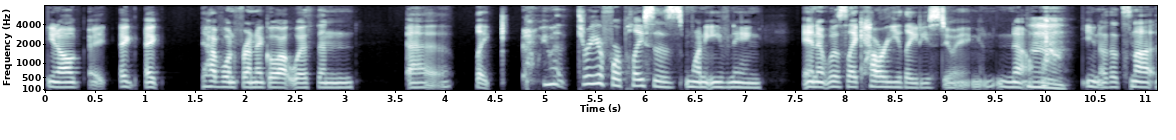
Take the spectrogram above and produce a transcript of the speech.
you know, I, I, I, have one friend I go out with, and uh, like we went three or four places one evening and it was like how are you ladies doing no mm. you know that's not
